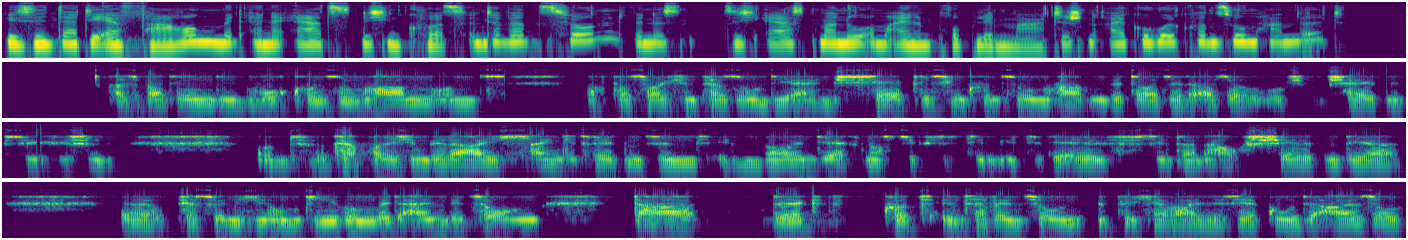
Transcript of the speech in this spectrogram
Wie sind da die Erfahrungen mit einer ärztlichen Kurzintervention, wenn es sich erstmal nur um einen problematischen Alkoholkonsum handelt? Also bei denen, die einen Hochkonsum haben und auch bei solchen Personen, die einen schädlichen Konsum haben, bedeutet also, wo schon Schäden im psychischen und körperlichen Bereich eingetreten sind. Im neuen Diagnostiksystem ICD-11 sind dann auch Schäden der äh, persönlichen Umgebung mit einbezogen. Da wirkt Kurzintervention üblicherweise sehr gut. Also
